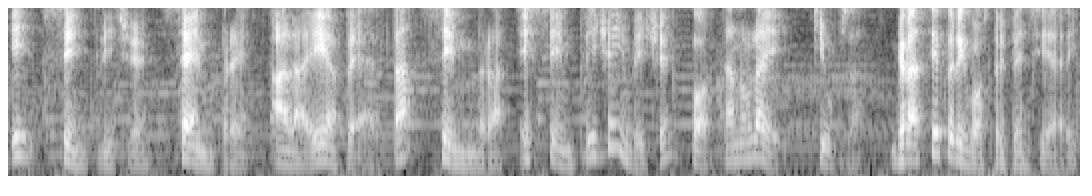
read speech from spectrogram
e semplice. Sempre ha la E aperta, sembra e semplice invece portano la E chiusa. Grazie per i vostri pensieri.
